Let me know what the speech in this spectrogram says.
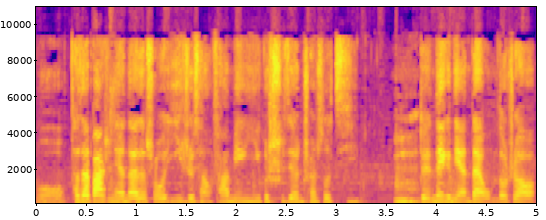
哦他在八十年代的时候一直想发明一个时间穿梭机。嗯对，那个年代我们都知道，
